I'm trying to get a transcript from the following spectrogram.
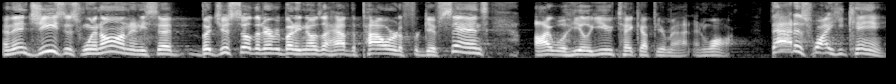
And then Jesus went on and he said, But just so that everybody knows I have the power to forgive sins, I will heal you, take up your mat, and walk. That is why he came.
